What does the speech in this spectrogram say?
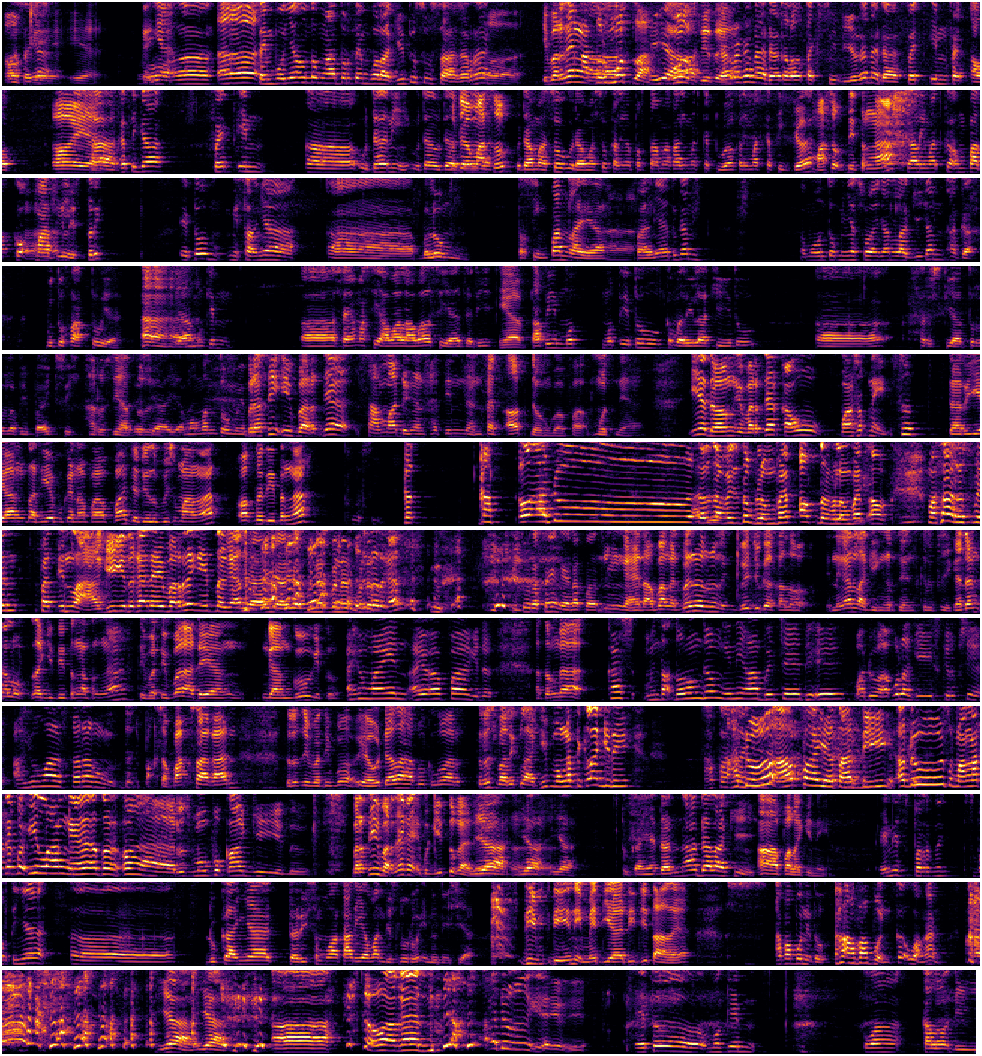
rasanya iya. Kayaknya oh, eh, eh, temponya untuk mengatur tempo lagi itu susah karena eh, ibaratnya ngatur eh, mood lah, iya, mood gitu. ya. karena kan ada kalau teks video kan ada fade in fade out oh iya. nah ketika fade in eh, udah nih udah udah Udah masuk. udah masuk udah masuk kalimat pertama kalimat kedua kalimat ketiga Masuk di tengah. kalimat keempat kok Ah. mati listrik itu misalnya eh, belum tersimpan lah ya Ah. filenya itu kan mau untuk menyesuaikan lagi kan agak butuh waktu ya Ah, ah, ya ah. mungkin eh, saya masih awal-awal sih ya jadi Yap. tapi mood mood itu kembali lagi itu eh, harus diatur lebih baik sih harus diatur. harus ya, ya momentum itu Berarti ibaratnya sama dengan fade in dan fade out dong Bapak moodnya. Iya dong, ibaratnya kamu masuk nih, set dari yang tadinya bukan apa-apa jadi lebih semangat, waktu di tengah Closing. ke cut. Waduh. Terus habis itu belum fade out tuh, belum fade out. Masa harus fade, fade in lagi gitu kan? Ya, ibaratnya gitu kan. ya ya ya benar benar benar. Bener kan? itu rasanya nggak enak banget sih. nggak enak banget. Bener gue juga kalau ini kan lagi ngerjain skripsi. Kadang kalau lagi di tengah-tengah tiba-tiba ada yang ganggu gitu. Ayo main ayo apa gitu. Atau enggak kas minta tolong dong ini A B C D E. Waduh aku lagi skripsi ayolah sekarang. Udah dipaksa-paksa kan. Terus tiba-tiba ya udahlah aku keluar. Terus balik lagi mau ngetik lagi nih apa aduh lagi? apa ya tadi? Aduh semangatnya kok hilang ya? Atau wah harus mupuk lagi gitu. Berarti ibaratnya kayak begitu kan ya? Ya ya ya dukanya dan ada lagi. Ah, apa lagi nih? Ini seperti sepertinya eh, dukanya dari semua karyawan di seluruh Indonesia. Di di ini media digital ya? S- apa pun itu. Apa pun? Keuangan. Ya ya Eh, keuangan. Aduh iya iya iya itu mungkin uang kalau di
